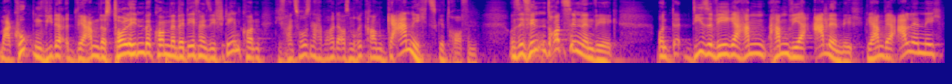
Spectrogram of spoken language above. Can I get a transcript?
Mal gucken, wie der, wir haben das toll hinbekommen, wenn wir defensiv stehen konnten. Die Franzosen haben heute aus dem Rückraum gar nichts getroffen. Und sie finden trotzdem den Weg. Und diese Wege haben, haben wir alle nicht. Die haben wir alle nicht.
